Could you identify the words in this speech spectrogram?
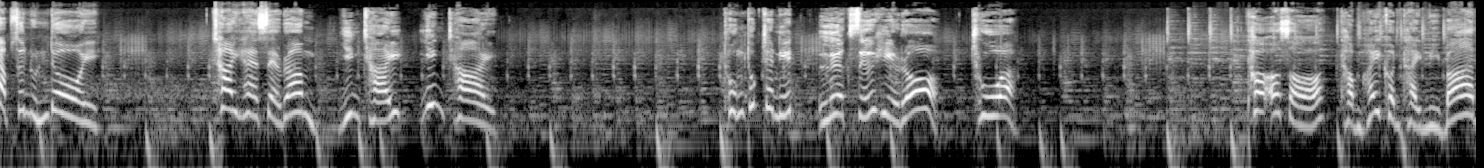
นับสนุนโดย ชายแฮร์เซรั่ม ยิ่งใช้ ยิ่งชายถุงทุกชนิดเลือกซื้อฮีโร่ ชัวทออสอทำให้คนไทยมีบ้าน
